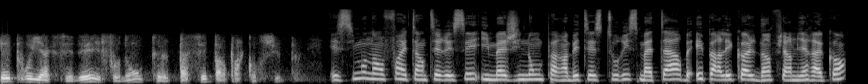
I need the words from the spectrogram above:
et pour y accéder il faut donc passer par parcoursup. Et si mon enfant est intéressé, imaginons par un BTS tourisme à Tarbes et par l'école d'infirmière à Caen,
